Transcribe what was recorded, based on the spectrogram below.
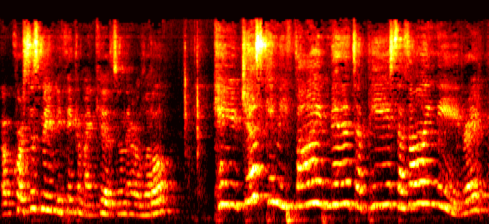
Of course, this made me think of my kids when they were little. Can you just give me five minutes of peace? That's all I need, right?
